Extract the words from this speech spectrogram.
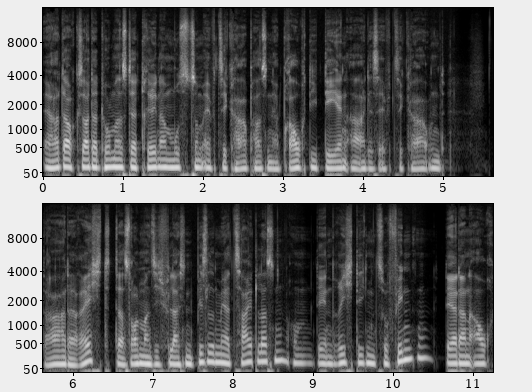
er hat auch gesagt, der Thomas, der Trainer muss zum FCK passen. Er braucht die DNA des FCK. Und da hat er recht. Da soll man sich vielleicht ein bisschen mehr Zeit lassen, um den richtigen zu finden, der dann auch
